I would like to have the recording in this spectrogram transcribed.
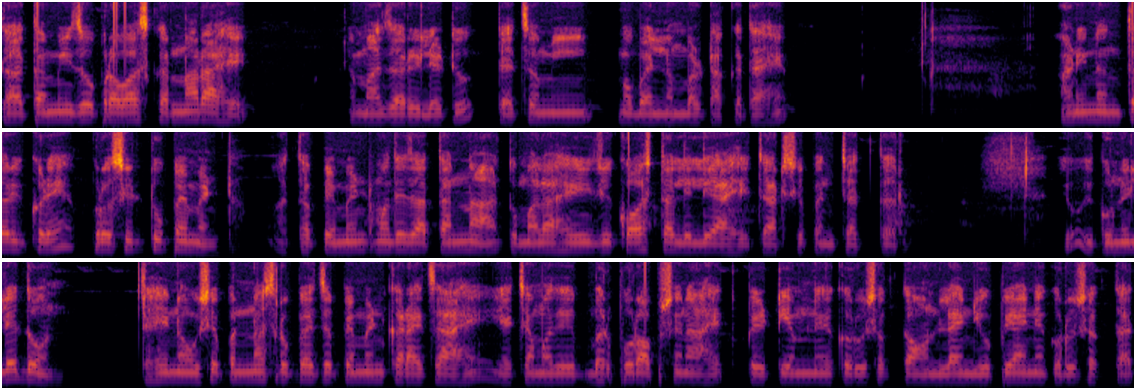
तर आता मी जो प्रवास करणार आहे माझा रिलेटिव्ह त्याचं मी मोबाईल नंबर टाकत आहे. आणि नंतर इकडे प्रोसीड टू पेमेंट आता पेमेंटमध्ये जाताना तुम्हाला हे जी कॉस्ट आलेली आहे चारशे पंच्याहत्तर गुणिले दोन तर हे नऊशे पन्नास रुपयाचं पेमेंट करायचं आहे. याच्यामध्ये भरपूर ऑप्शन आहेत. पेटीएमने करू शकता ऑनलाईन यू पी आयने करू शकतात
